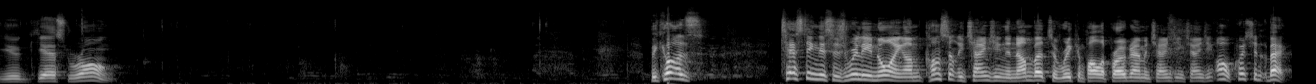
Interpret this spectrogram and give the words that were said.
you guessed wrong. Because testing this is really annoying. I'm constantly changing the number to recompile the program and changing, changing. Oh, question at the back.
